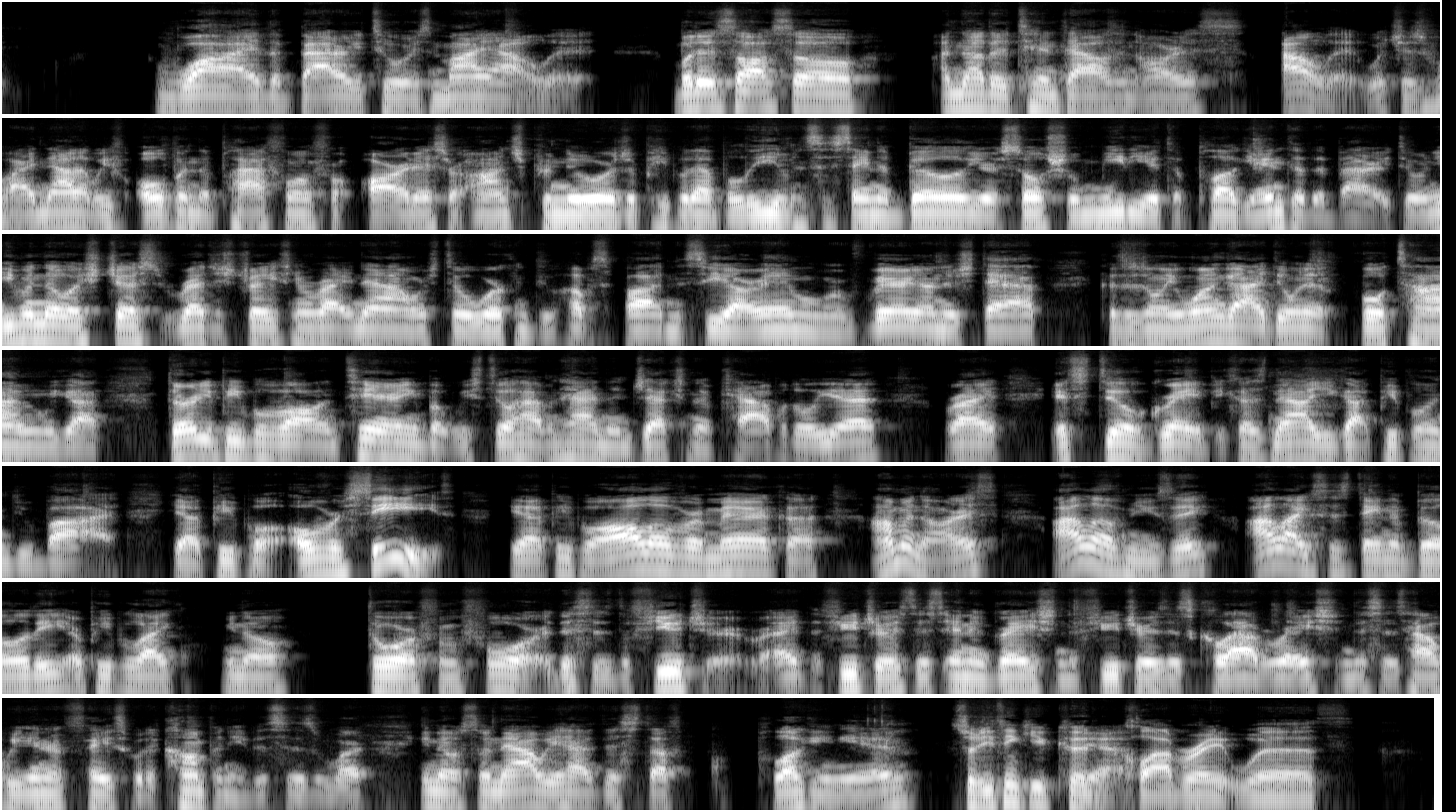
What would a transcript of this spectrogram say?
why the battery tour is my outlet. But it's also another 10,000 artists outlet, which is why now that we've opened the platform for artists or entrepreneurs or people that believe in sustainability or social media to plug into the battery tour. And even though it's just registration right now, we're still working through HubSpot and the CRM. We're very understaffed because there's only one guy doing it full time. And we got 30 people volunteering, but we still haven't had an injection of capital yet. Right? It's still great because now you got people in Dubai, you have people overseas, you have people all over America. I'm an artist. I love music. I like sustainability, or people like, you know, Thor from Ford. This is the future, right? The future is this integration. The future is this collaboration. This is how we interface with a company. This is what, you know, so now we have this stuff plugging in. So do you think you could Yeah. collaborate with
